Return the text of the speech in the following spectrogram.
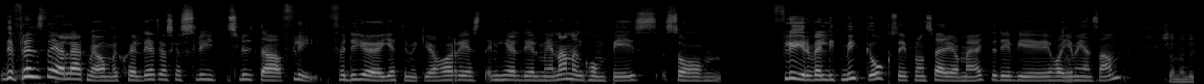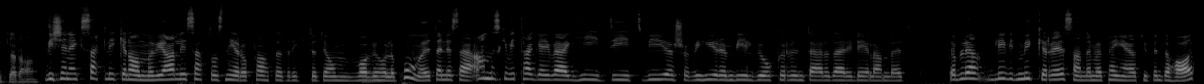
det främsta jag har lärt mig om mig själv är att jag ska sly, sluta fly. För det gör jag jättemycket. Jag har rest en hel del med en annan kompis som flyr väldigt mycket också ifrån Sverige har märkt. Det är det vi har gemensamt. Känner likadant. Vi känner exakt likadant men vi har aldrig satt oss ner och pratat riktigt om vad vi håller på med. Utan det är så här, ah, men ska vi tagga iväg hit, dit, vi gör så, vi hyr en bil, vi åker runt där och där i det landet. Det har bli- blivit mycket resande med pengar jag typ inte har.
